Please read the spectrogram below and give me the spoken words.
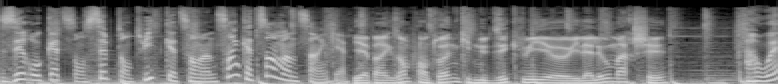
0478 425 425. Il y a par exemple Antoine qui nous disait que lui, euh, il allait au marché. Ah ouais,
